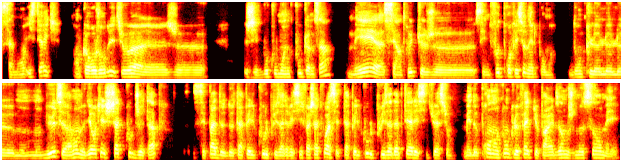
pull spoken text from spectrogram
ça me rend hystérique. Encore aujourd'hui, tu vois, je j'ai beaucoup moins de coups comme ça, mais c'est un truc que je, c'est une faute professionnelle pour moi. Donc le, le, mon, but, c'est vraiment de me dire, ok, chaque coup que je tape, c'est pas de, taper le coup le plus agressif à chaque fois, c'est de taper le coup le plus adapté à les situations. Mais de prendre en compte le fait que, par exemple, je me sens, mais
